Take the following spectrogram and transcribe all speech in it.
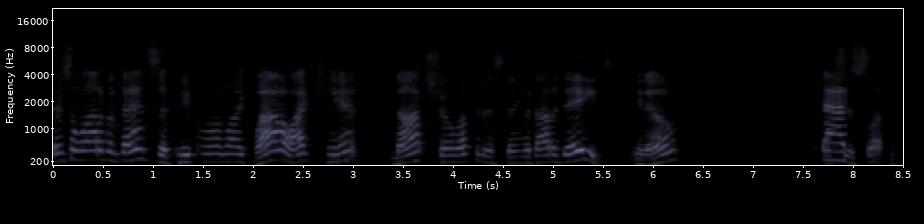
there's a lot of events that people are like, wow, I can't not show up to this thing without a date, you know? That's it's just like,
